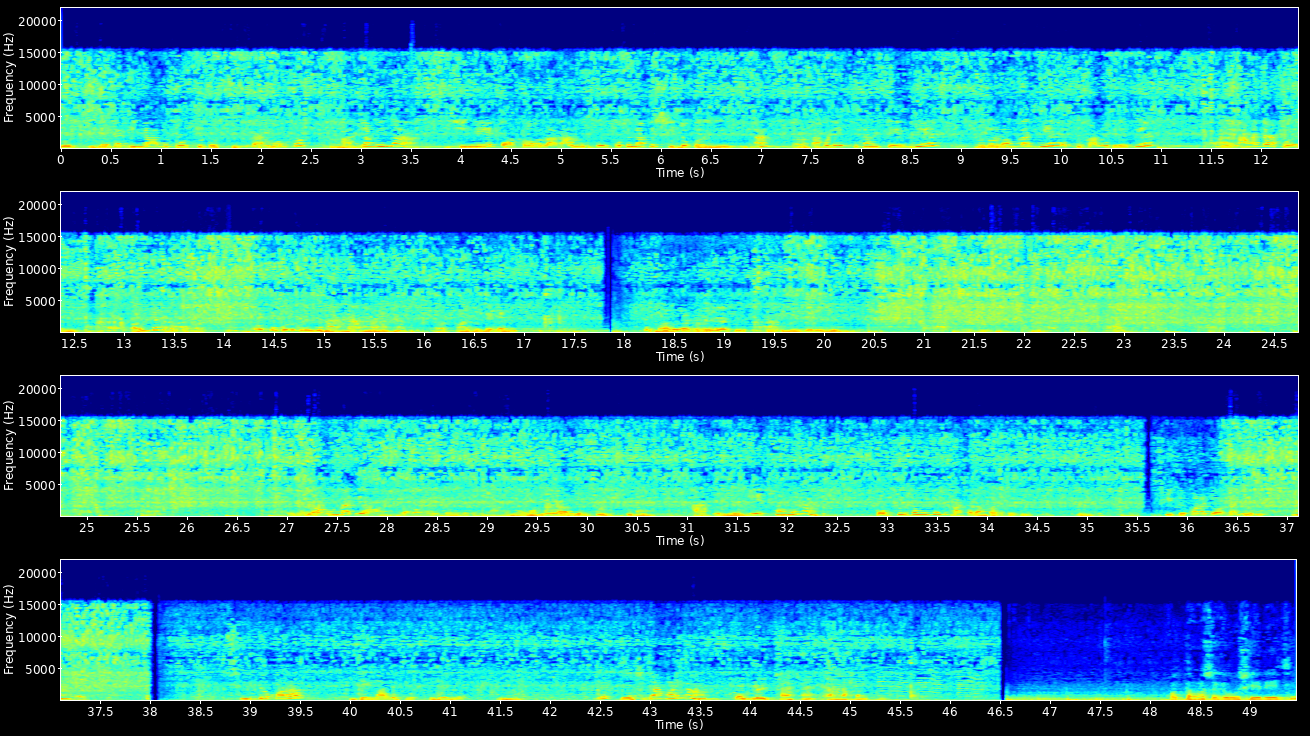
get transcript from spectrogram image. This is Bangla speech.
করছি। এটা ঝিঙে আলু পোস্ত করছি। কেন বলতো? আজকে আমি না ঝিঙে পটল আর আলু প্রথমে আগে সিদ্ধ করে নিয়েছি হ্যাঁ? হ্যাঁ। তারপরে একটুখানি তেল দিয়ে শুকনো লঙ্কা দিয়ে একটু কালো জিরে দিয়ে মানে নাড়াচাড়া করে নিচ্ছি বুঝতে পেরেছ? হ্যাঁ হ্যাঁ হ্যাঁ হ্যাঁ। আচ্ছা। ভেজে নিচ্ছি হয়ে গেছে লবণটা দেওয়া হয় লবণটা দিতে হবে লবণটা ঝিঙে আলু পোস্ত আর এর সঙ্গে না পোস্তুর সঙ্গে কিন্তু কাঁচা লঙ্কা রেখে দিচ্ছি সিদ্ধ করা জলটা দিয়ে দিচ্ছি হ্যাঁ সিদ্ধ করা ঝিঙে আলু পোস্ত বুঝলে পোস্ত হয় না কমপ্লিট হ্যাঁ হ্যাঁ রান্না কমপ্লিট কর্তা মশাকে বসিয়ে দিয়েছি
